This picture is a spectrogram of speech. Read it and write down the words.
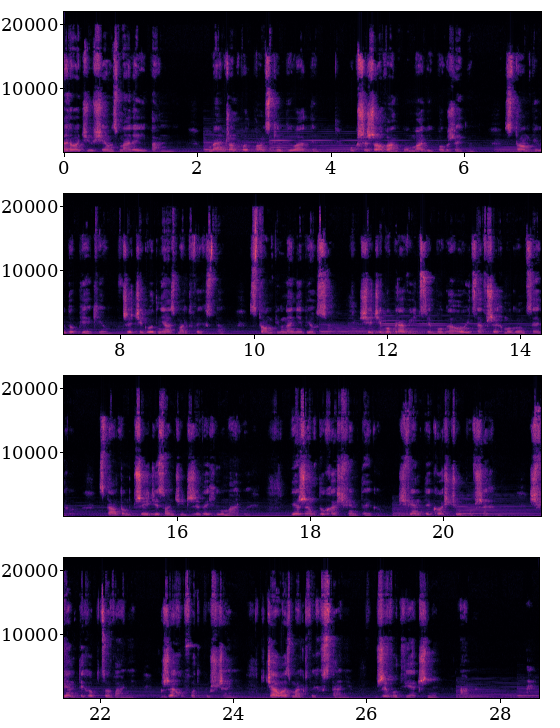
narodził się z Maryi Panny, umęczon pod Pąckim Piłatem, ukrzyżowan, umarł i pogrzebion, stąpił do piekieł, trzeciego dnia zmartwychwstał, stąpił na niebiosa, siedzi po prawicy Boga Ojca Wszechmogącego, stamtąd przyjdzie sądzić żywych i umarłych. Wierzę w Ducha Świętego, święty Kościół powszechny, świętych obcowanie, grzechów odpuszczenie, ciała zmartwychwstanie, w żywot wieczny. Amen.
